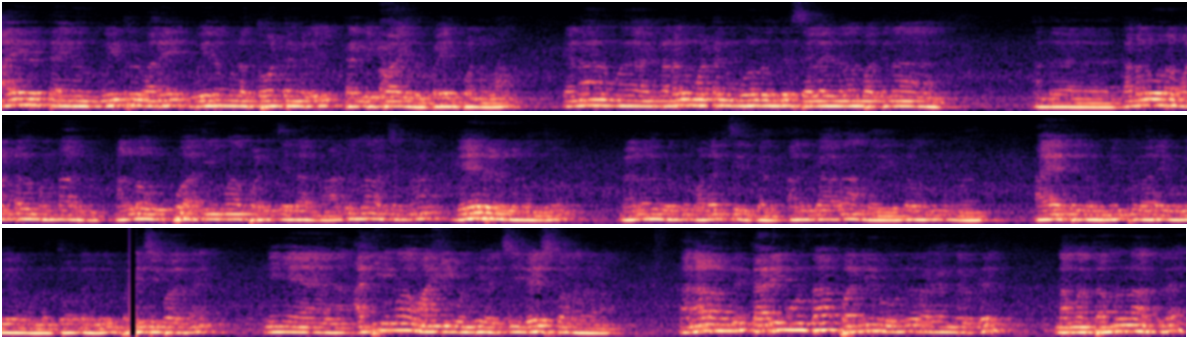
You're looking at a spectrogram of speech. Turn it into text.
ஆயிரத்தி ஐநூறு மீட்டர் வரை உயரமுள்ள தோட்டங்களில் கண்டிப்பாக இது பயிர் பண்ணலாம். ஏன்னா நம்ம கடல் மட்டங்கும் போது வந்து சில இதெல்லாம் பார்த்தீங்கன்னா அந்த கடலோர வண்டல் மண்ணாக இருக்கும். நல்ல உப்பு அதிகமாக படிச்சதாக இருக்கும். அதெல்லாம் வச்சோம்னா வேரல்கள் வந்துடும் மிளகு வந்து வளர்ச்சி இருக்காது. அதுக்காக தான் அந்த இதை வந்து நம்ம ஆயிரத்தி ஐநூறு மீட்டர் வரை உயரம் உள்ள தோட்டங்கள். பயிற்சி பாருங்கள் நீங்கள் அதிகமாக வாங்கி கொண்டு வச்சு வேஸ்ட் பண்ண வேணாம். அதனால் வந்து கரிமுண்டா பன்னீர் ஒன்று ரகங்கிறது நம்ம தமிழ்நாட்டில்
